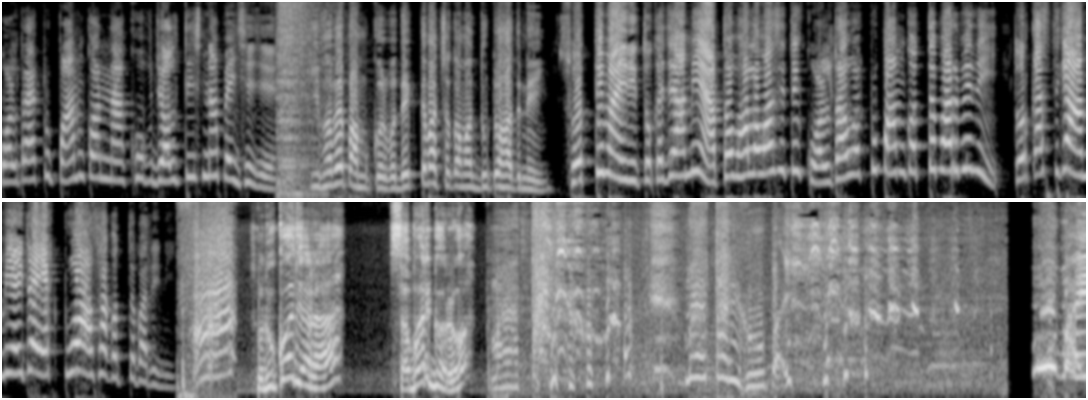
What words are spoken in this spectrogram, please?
কলটা একটু পাম্প কর না খুব জল তৃষ্ণা পেয়েছে যে। কীভাবে পাম্প করব? দেখতে পাচ্ছ তো আমার দুটো হাত নেই। সত্যি মাইরি তোকে যে আমি এত ভালোবাসি তুই কলটাও একটু পাম্প করতে পারবি নি? তোর কাছ থেকে আমি এটা একটুও আশা করতে পারিনি। রুকো যারা সবার করো। মাতা মাতা রে গো ভাই ও ভাই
